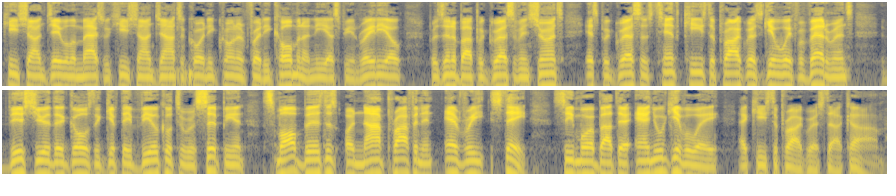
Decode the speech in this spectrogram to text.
Keyshawn J. Will and Max with Keyshawn Johnson, Courtney Cronin, and Freddie Coleman on ESPN Radio, presented by Progressive Insurance. It's Progressive's 10th Keys to Progress giveaway for veterans. This year, their goal is to gift a vehicle to a recipient, small business, or nonprofit in every state. See more about their annual giveaway at keystoprogress.com.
